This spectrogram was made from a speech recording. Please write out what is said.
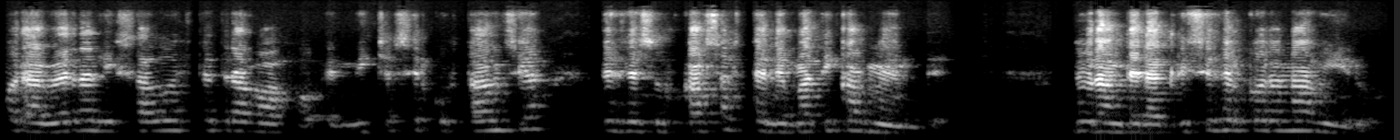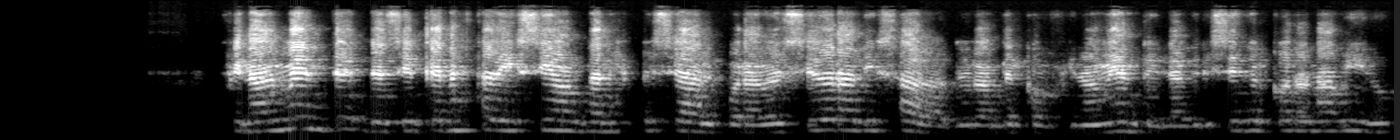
por haber realizado este trabajo en dichas circunstancias desde sus casas telemáticamente, durante la crisis del coronavirus. Finalmente, decir que tan especial por haber sido realizada durante el confinamiento y la crisis del coronavirus,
